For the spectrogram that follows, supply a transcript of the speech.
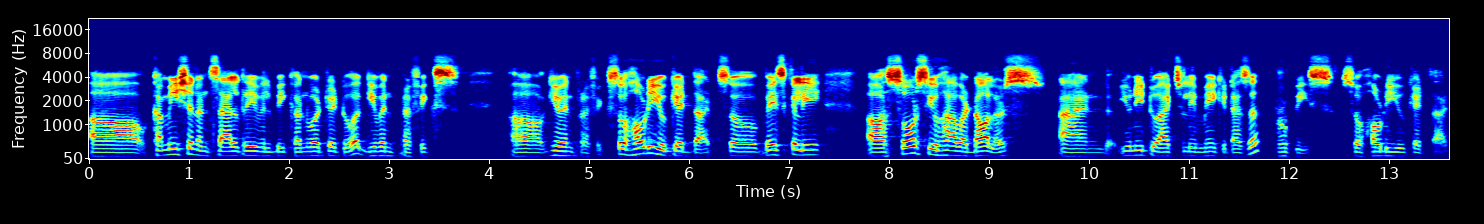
uh, commission and salary will be converted to a given prefix uh, given prefix. So how do you get that? So basically, source you have a dollars and you need to actually make it as a rupees. So how do you get that?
